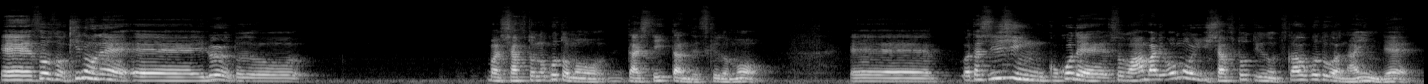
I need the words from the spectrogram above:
えー、そうそう昨日ね、えー、いろいろとまあ、シャフトのことも出していったんですけども、えー、私自身ここでそのあまり重いシャフトっていうのを使うことがないんで、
